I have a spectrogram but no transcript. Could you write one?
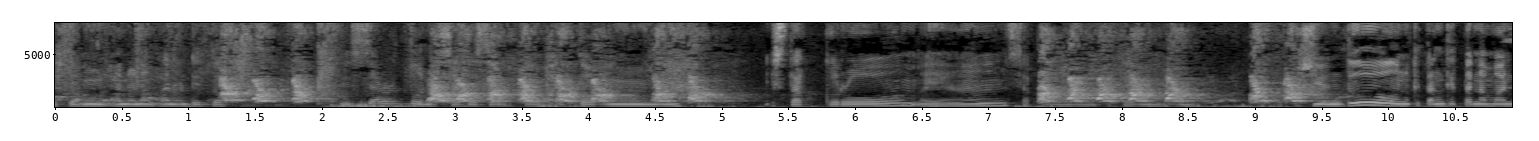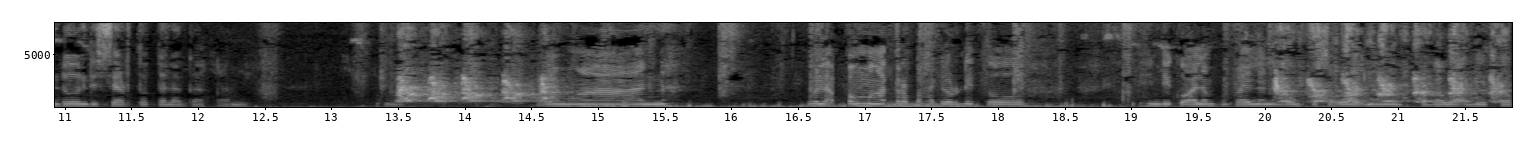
Ito ang ano ng ano dito. Desierto, nasa desierto. Ito ang stock room. Ayan, saka ayan, tapos yun doon, kitang kita naman doon, desierto talaga kami. Ayan, mga wala pang mga trabahador dito. Hindi ko alam kung kailan nag-umpisa ulit ng paggawa dito.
